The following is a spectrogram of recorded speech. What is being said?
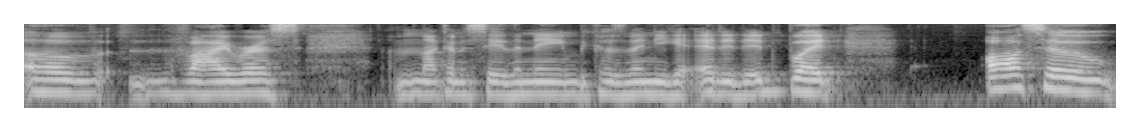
of virus i'm not going to say the name because then you get edited but also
